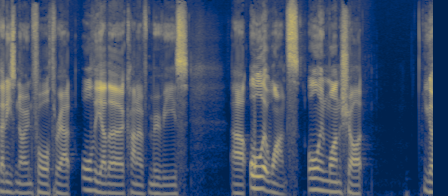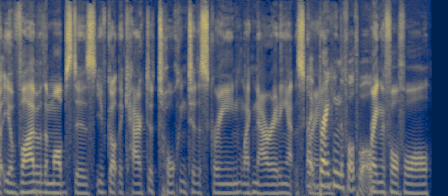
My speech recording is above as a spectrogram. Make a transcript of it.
that he's known for throughout all the other kind of movies, uh, all at once, all in one shot. You got your vibe of the mobsters. You've got the character talking to the screen, like narrating at the screen, Like breaking the fourth wall. breaking the fourth wall,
